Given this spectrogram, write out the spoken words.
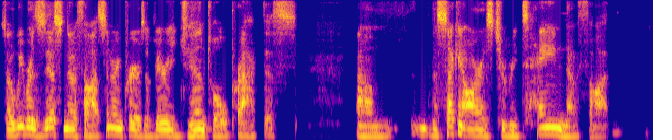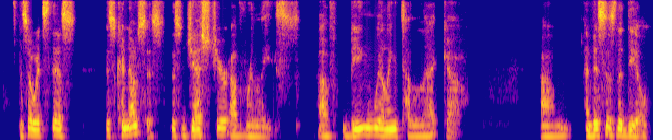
So we resist no thought. Centering prayer is a very gentle practice. Um, the second R is to retain no thought. And so it's this, this kenosis, this gesture of release, of being willing to let go. Um, and this is the deal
